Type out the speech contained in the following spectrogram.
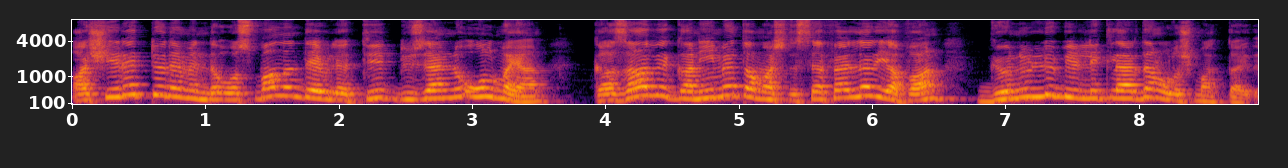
Aşiret döneminde Osmanlı Devleti düzenli olmayan gaza ve ganimet amaçlı seferler yapan gönüllü birliklerden oluşmaktaydı.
